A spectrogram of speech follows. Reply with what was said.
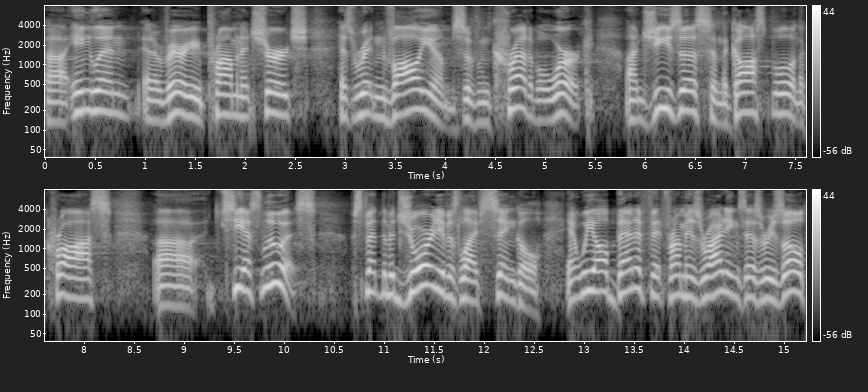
uh, England at a very prominent church, has written volumes of incredible work on Jesus and the gospel and the cross. Uh, C.S. Lewis spent the majority of his life single, and we all benefit from his writings as a result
